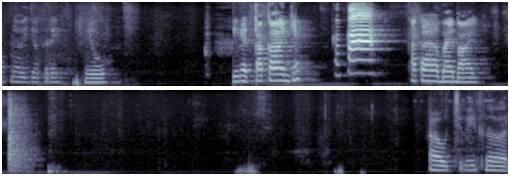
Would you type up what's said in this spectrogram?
આપણે આવી જો કરે જો. યુવરાજ કાકા એમ કે? કાકા. Bye bye આવું છે ભાઈ ઘર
